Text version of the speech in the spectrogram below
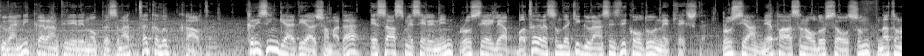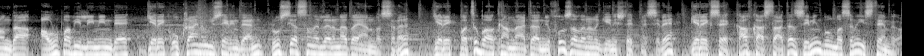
güvenlik garantileri noktasına takılıp kaldı. Krizin geldiği aşamada esas meselenin Rusya ile Batı arasındaki güvensizlik olduğu netleşti. Rusya ne pahasına olursa olsun NATO'nun da Avrupa Birliği'nin de gerek Ukrayna üzerinden Rusya sınırlarına dayanmasını, gerek Batı Balkanlarda nüfuz alanını genişletmesini, gerekse Kafkaslar'da zemin bulmasını istemiyor.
